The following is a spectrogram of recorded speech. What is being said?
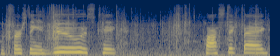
the first thing you do is take plastic bag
